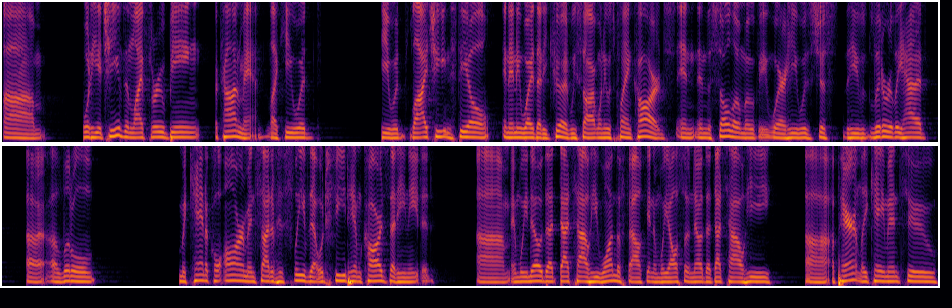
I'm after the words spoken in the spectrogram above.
um what he achieved in life through being a con man. Like he would he would lie, cheat, and steal in any way that he could. We saw it when he was playing cards in in the solo movie, where he was just he literally had a, a little mechanical arm inside of his sleeve that would feed him cards that he needed. Um, and we know that that's how he won the Falcon, and we also know that that's how he uh, apparently came into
